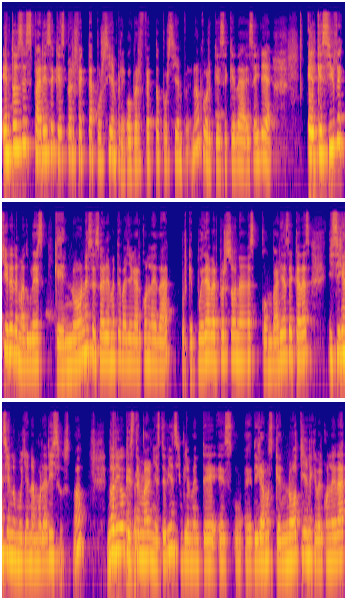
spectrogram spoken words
Entonces parece que es perfecta por siempre o perfecto por siempre, ¿no? Porque se queda esa idea. El que sí requiere de madurez, que no necesariamente va a llegar con la edad, porque puede haber personas con varias décadas y siguen siendo muy enamoradizos, ¿no? No digo que esté mal ni esté bien, simplemente es, eh, digamos que no tiene que ver con la edad,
